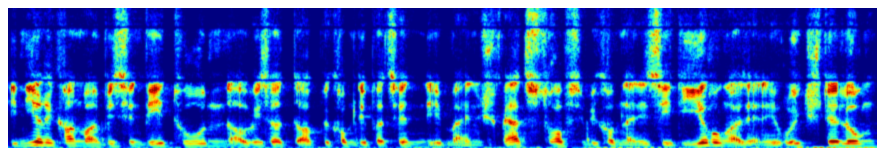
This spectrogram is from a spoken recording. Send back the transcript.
Die Niere kann mal ein bisschen wehtun, aber wie gesagt, da bekommen die Patienten eben einen Schmerztropf, sie bekommen eine Sedierung, also eine Ruhigstellung.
